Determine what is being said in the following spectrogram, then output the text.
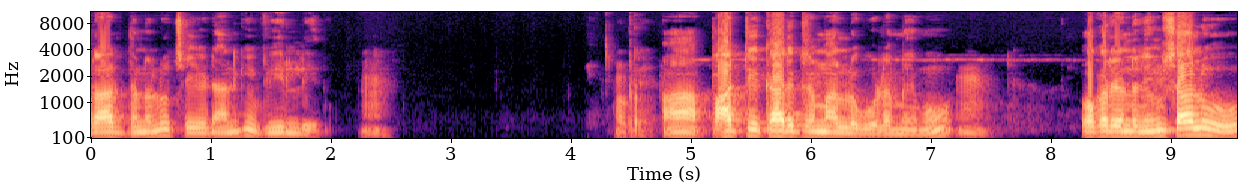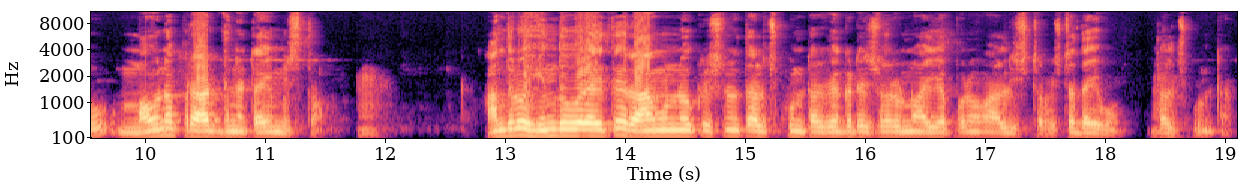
ప్రార్థనలు చేయడానికి వీలు లేదు. పార్టీ కార్యక్రమాల్లో కూడా మేము. ఒక రెండు నిమిషాలు మౌన ప్రార్థన టైం ఇస్తాం. అందులో హిందువులైతే రామును కృష్ణుని తలుచుకుంటారు వెంకటేశ్వరును అయ్యప్పను వాళ్ళ ఇష్టం ఇష్టదైవం తలుచుకుంటారు.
